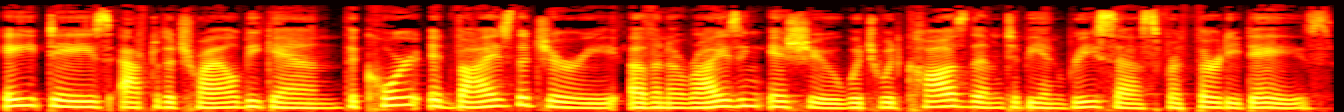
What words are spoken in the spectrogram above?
Eight days after the trial began, the court advised the jury of an arising issue which would cause them to be in recess for 30 days.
